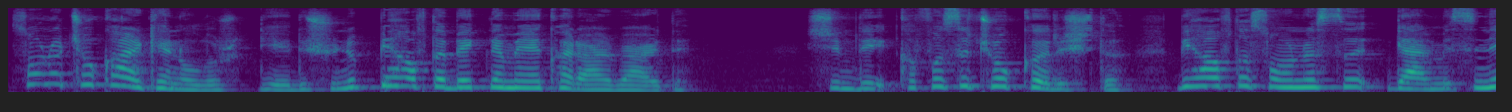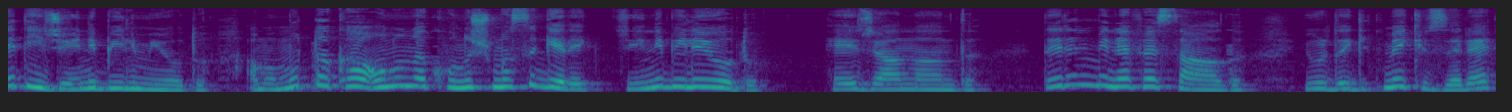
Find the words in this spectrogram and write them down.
Sonra çok erken olur diye düşünüp bir hafta beklemeye karar verdi. Şimdi kafası çok karıştı. Bir hafta sonrası gelmesi ne diyeceğini bilmiyordu ama mutlaka onunla konuşması gerektiğini biliyordu. Heyecanlandı. Derin bir nefes aldı. Yurda gitmek üzere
